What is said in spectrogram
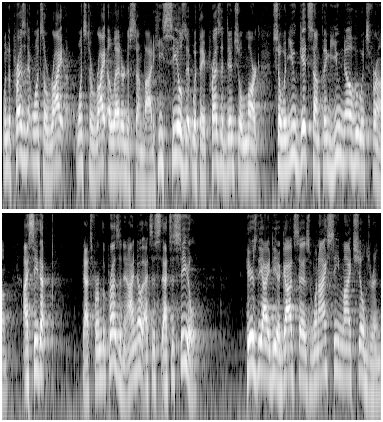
When the president wants, a write, wants to write a letter to somebody, he seals it with a presidential mark. So when you get something, you know who it's from. I see that, that's from the president. I know that's a, that's a seal. Here's the idea God says, When I see my children,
